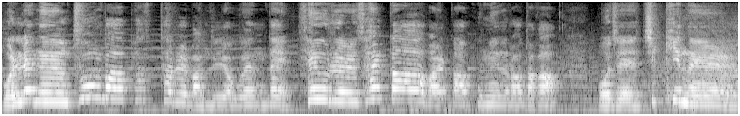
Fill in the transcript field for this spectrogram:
원래는 투움바 파스타를 만들려고 했는데 새우를 살까 말까 고민을 하다가 어제 치킨을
